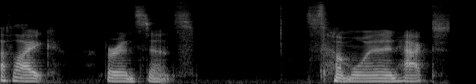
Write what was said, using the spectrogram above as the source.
of like, for instance, someone hacked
